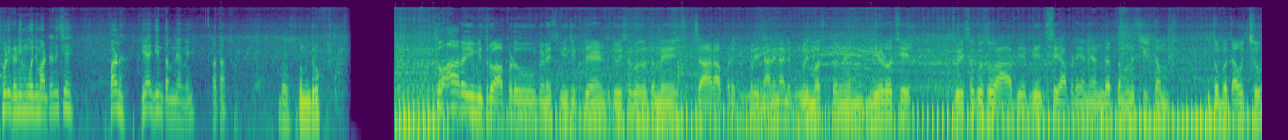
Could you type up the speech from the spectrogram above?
થોડી ઘણી મોજ માટેની છે, પણ ત્યાં જઈને તમને અમે બતાવશું. દોસ્તો, મિત્રો. તો આ રહ્યું મિત્રો આપણું ગણેશ મ્યુઝિક બેન્ડ. જોઈ શકો છો તમે, ચાર આપણે ભૂંગળી, નાની નાની ભૂંગળી મસ્ત અને મેળો છે. જોઈ શકો છો આ બે બેજ છે આપણે અને અંદર તમને સિસ્ટમ એ તો બતાવું જ છું.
